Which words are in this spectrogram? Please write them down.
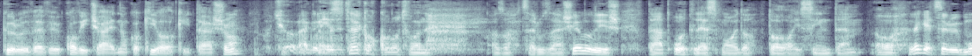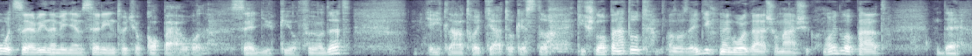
körülvevő kavicságynak a kialakítása. Hogyha megnézitek, akkor ott van az a ceruzás jelölés, tehát ott lesz majd a talajszinten. A legegyszerűbb módszer véleményem szerint, hogyha kapával szedjük ki a földet, Ugye itt láthatjátok ezt a kis lapátot, az az egyik megoldás, a másik a nagy lapát, de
